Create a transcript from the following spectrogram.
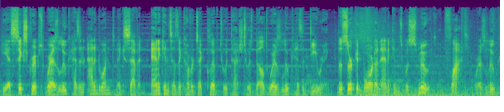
he has six grips, whereas Luke has an added one to make seven. Anakin's has a Covertec clip to attach to his belt, whereas Luke has a D-ring. The circuit board on Anakin's was smooth and flat, whereas Luke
